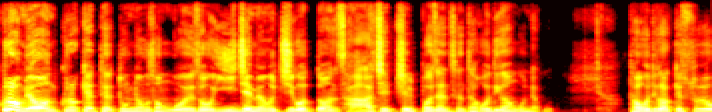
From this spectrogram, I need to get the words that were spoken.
그러면 그렇게 대통령 선거에서 이재명을 찍었던 47%는 다 어디 간 거냐고. 다 어디 갔겠어요.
